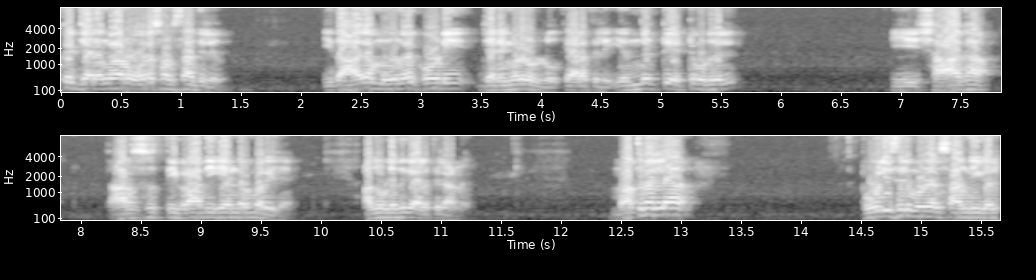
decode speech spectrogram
ഒക്കെ ജനങ്ങളാണ് ഓരോ സംസ്ഥാനത്തിലും. ഇതാകെ മൂന്നര കോടി ജനങ്ങളേ ഉള്ളൂ കേരളത്തിൽ. എന്നിട്ട് ഏറ്റവും കൂടുതൽ ഈ ശാഖ ആർ എസ് എസ് തീവ്രവാദി കേന്ദ്രം പറയില്ലേ? അതുള്ളത് കേരളത്തിലാണ്. മാത്രമല്ല പോലീസിൽ മുഴുവൻ സാംഘികൾ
